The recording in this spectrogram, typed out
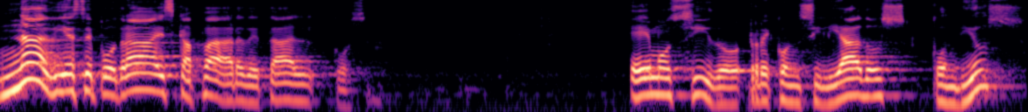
nadie se podrá escapar de tal cosa. Hemos sido reconciliados con Dios,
